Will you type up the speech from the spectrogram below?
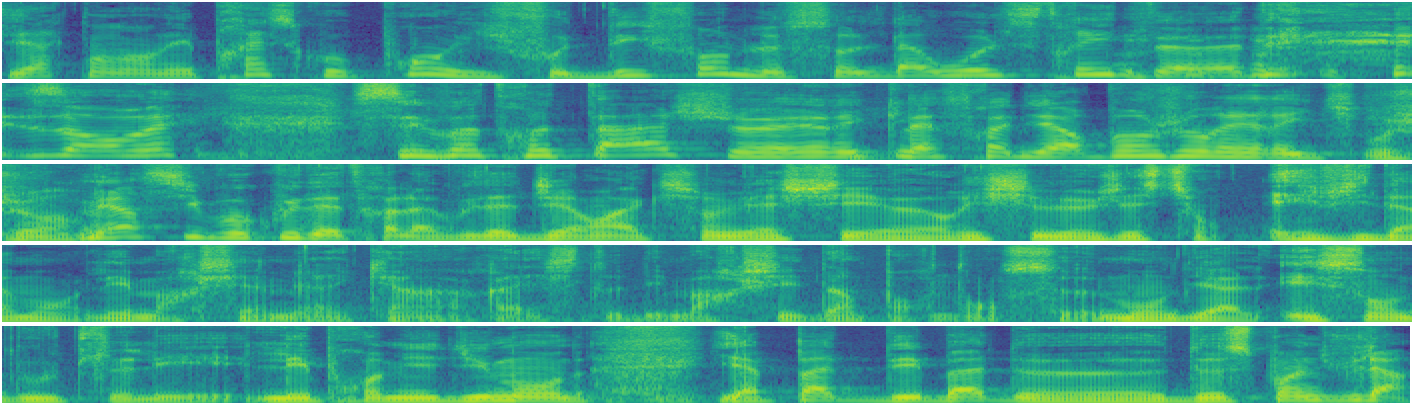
C'est-à-dire qu'on en est presque au point où il faut défendre le soldat Wall Street euh, désormais. C'est votre tâche, euh, Eric Lafrenière. Bonjour Eric. Bonjour. Merci beaucoup d'être là. Vous êtes gérant Action US chez euh, Richelieu Gestion. Évidemment, les marchés américains restent des marchés d'importance mondiale et sans doute les, les, premiers du monde. Il n'y a pas de débat de, de ce point de vue-là.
